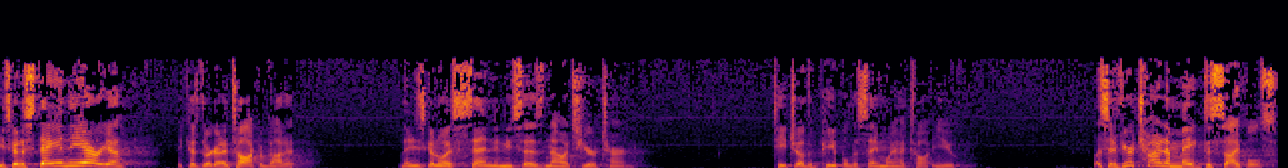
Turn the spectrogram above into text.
He's going to stay in the area because they're going to talk about it. And then he's going to ascend and he says, now it's your turn. Teach other people the same way I taught you. Listen, if you're trying to make disciples,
